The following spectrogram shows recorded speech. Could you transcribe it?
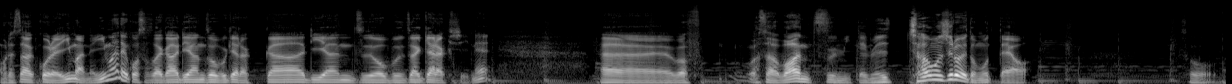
俺さこれ今ね今でこそさガーディアンズ・オブ・ギャラガーディアンズ・オブ・ザ・ギャラクシーね。えー、ははさワンツー見てめっちゃ面白いと思ったよ。そう。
